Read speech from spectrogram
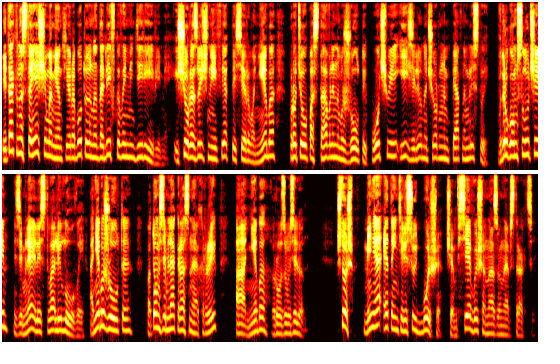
Итак, в настоящий момент я работаю над оливковыми деревьями, ищу различные эффекты серого неба, противопоставленного желтой почве и зелено-черным пятнам листвы. В другом случае земля и листва лиловые, а небо желтое, потом земля красной охры, а небо розово-зеленое. Что ж, меня это интересует больше, чем все вышеназванные абстракции.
